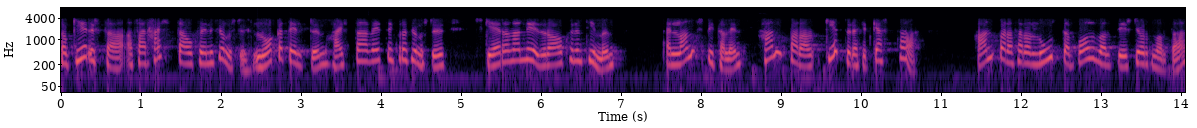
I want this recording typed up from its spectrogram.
þá gerist það að það er hætta ákveðinu þjónustu. Loka deildum, hætta að veita einhverja þjónustu, skera hana niður á ákveðnum tímum en landsbítalinn, hann bara getur ekkert gert það. Hann bara þarf að lúta boðvaldi stjórnvalda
